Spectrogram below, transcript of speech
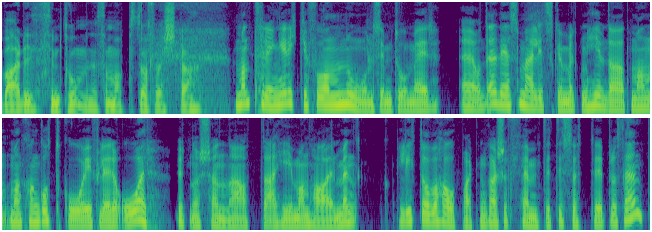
hva, er de symptomene som oppstår først da? Man trenger ikke få noen symptomer. Eh, og det er det som er litt skummelt med hiv, da, at man, man kan godt gå i flere år uten å skjønne at det er hiv man har. Men litt over halvparten, kanskje 50-70%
